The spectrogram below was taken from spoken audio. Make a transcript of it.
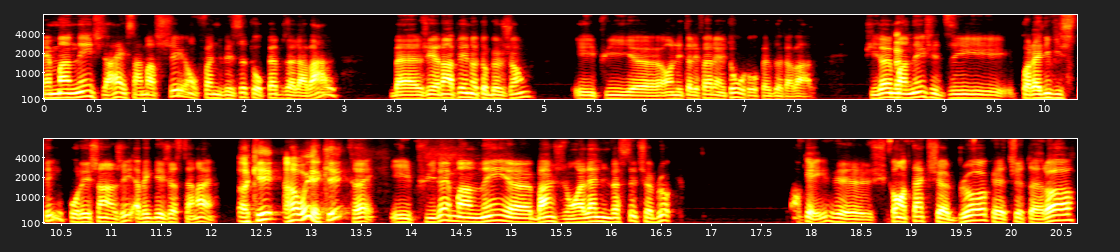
à un moment donné, je dis, hey, ça a marché, on fait une visite au PEPS de Laval. Ben, j'ai rempli un autobus jaune et puis euh, on est allé faire un tour au PEPS de Laval. Puis là, un moment donné, j'ai dit, pour aller visiter, pour échanger avec des gestionnaires. OK. Ah oui, OK. Et puis là, un moment donné, euh, ben, je vais aller à l'Université de Sherbrooke. OK, euh, je contacte Sherbrooke, etc. Là,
